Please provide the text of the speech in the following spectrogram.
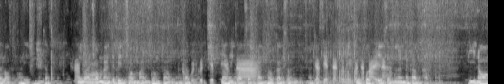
ตลอดไปนะครับครับ ไม่ว่าช่องนั้นจะเป็นช่องใหม่ช่องเก่านะขคอรับบคุณคุณเจี๊ยบเราเจี๊ยบให้ควาจ้ามสำคัญเท่ากันเสมอนะคเดี๋รัยวบเสร็จจากตรงนี้ก็ทุกจะคนไปเปรียบนะเสมือนนะครับ พี่น้อง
